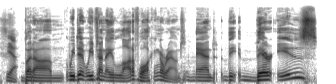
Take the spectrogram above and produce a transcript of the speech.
space, yeah. but um, we did. We've done a lot of walking around, Mm-hmm. and the there is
